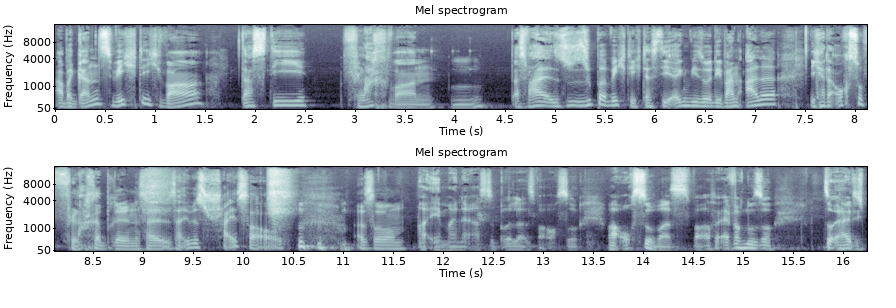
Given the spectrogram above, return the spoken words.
Aber ganz wichtig war, dass die flach waren. Mhm. Das war su- super wichtig, dass die irgendwie so, die waren alle, ich hatte auch so flache Brillen, das sah, das sah übelst scheiße aus. also, War eh meine erste Brille. Das war auch so, war auch sowas. War einfach nur so, so halt, ich,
